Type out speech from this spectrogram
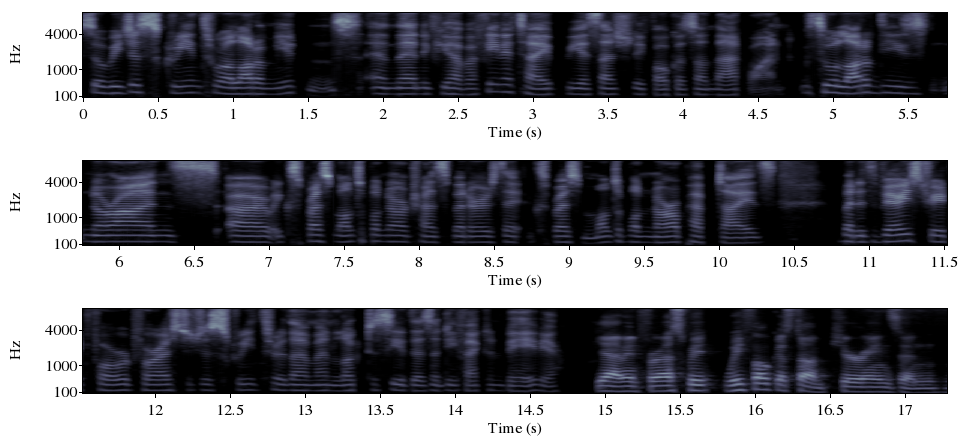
So we just screen through a lot of mutants. And then if you have a phenotype, we essentially focus on that one. So a lot of these neurons are express multiple neurotransmitters, they express multiple neuropeptides, but it's very straightforward for us to just screen through them and look to see if there's a defect in behavior. Yeah, I mean, for us, we, we focused on purines and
